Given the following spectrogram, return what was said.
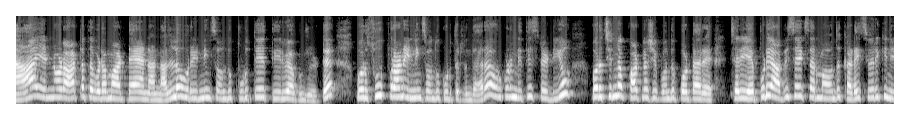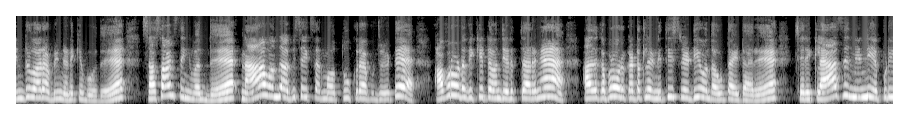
நான் என்னோட ஆட்டத்தை விட மாட்டேன். நான் நல்ல ஒரு இன்னிங்ஸ் வந்து கொடுத்தே தீர்வேன் அப்படின்னு சொல்லிட்டு ஒரு சூப்பரான இன்னிங்ஸ் வந்து கொடுத்துட்டு இருந்தாரு. அவர் கூட நிதிஷ் ரெட்டியும் ஒரு சின்ன பார்ட்னர்ஷிப் வந்து போட்டாரு. சரி எப்படி அபிஷேக் சர்மா வந்து கடைசி வரைக்கும் நின்றுவார் அப்படின்னு நினைக்கும் போது சசாங் சிங் வந்து நான் வந்து அபிஷேக் சர்மாவை தூக்குறேன் அப்படின்னு சொல்லிட்டு அவரோட விக்கெட்டை வந்து எடுத்தாருங்க அதுக்கப்புறம் ஒரு கட்டத்தில் நிதிஷ் ரெட்டியும் வந்து அவுட் ஆயிட்டாரு. சரி கிளாஸ் நின்று எப்படி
